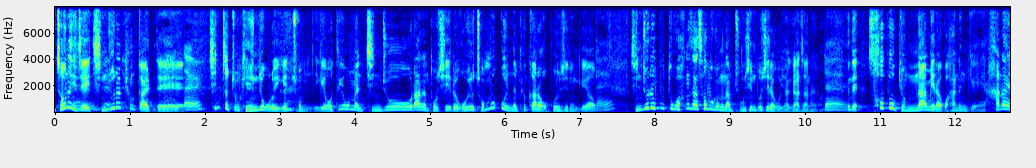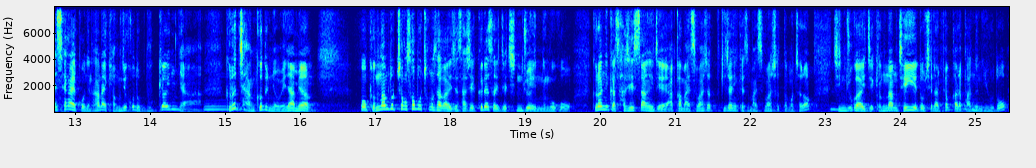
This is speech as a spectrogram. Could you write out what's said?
저는 이제 진주를 평가할 때 네. 진짜 좀 개인적으로 이게 좀 이게 어떻게 보면 진주라는 도시를 오히려 좀 먹고 있는 평가라고 보여지는 게요 네. 진주를 두고 항상 서부 경남 중심 도시라고 이야기하잖아요 네. 근데 서부 경남이라고 하는 게 하나의 생활권이나 하나의 경제권도 묶여 있냐 음. 그렇지 않거든요. 왜냐하면 뭐 경남도청 서부청사가 이제 사실 그래서 이제 진주에 있는 거고 그러니까 사실상 이제 아까 말씀하셨 기자님께서 말씀하셨던 것처럼 진주가 이제 경남 제2의 도시라는 평가를 받는 이유도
